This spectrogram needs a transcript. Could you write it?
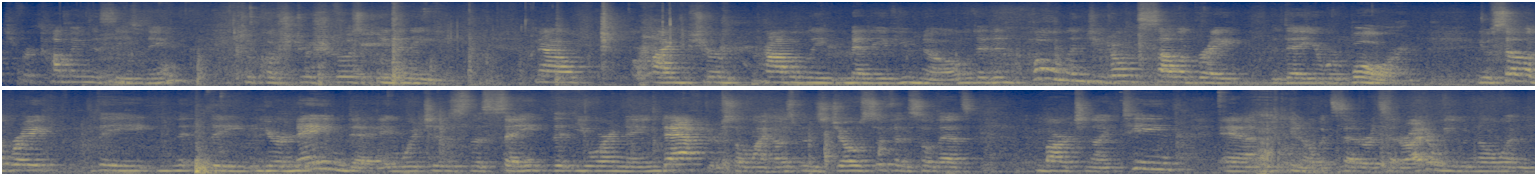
much for coming this evening to Kościuszko's Imieniny. Now, I'm sure probably many of you know that in Poland you don't celebrate the day you were born. You celebrate the, the, your name day, which is the saint that you are named after. So my husband's Joseph, and so that's March 19th, and, you know, et cetera, et cetera. I don't even know when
